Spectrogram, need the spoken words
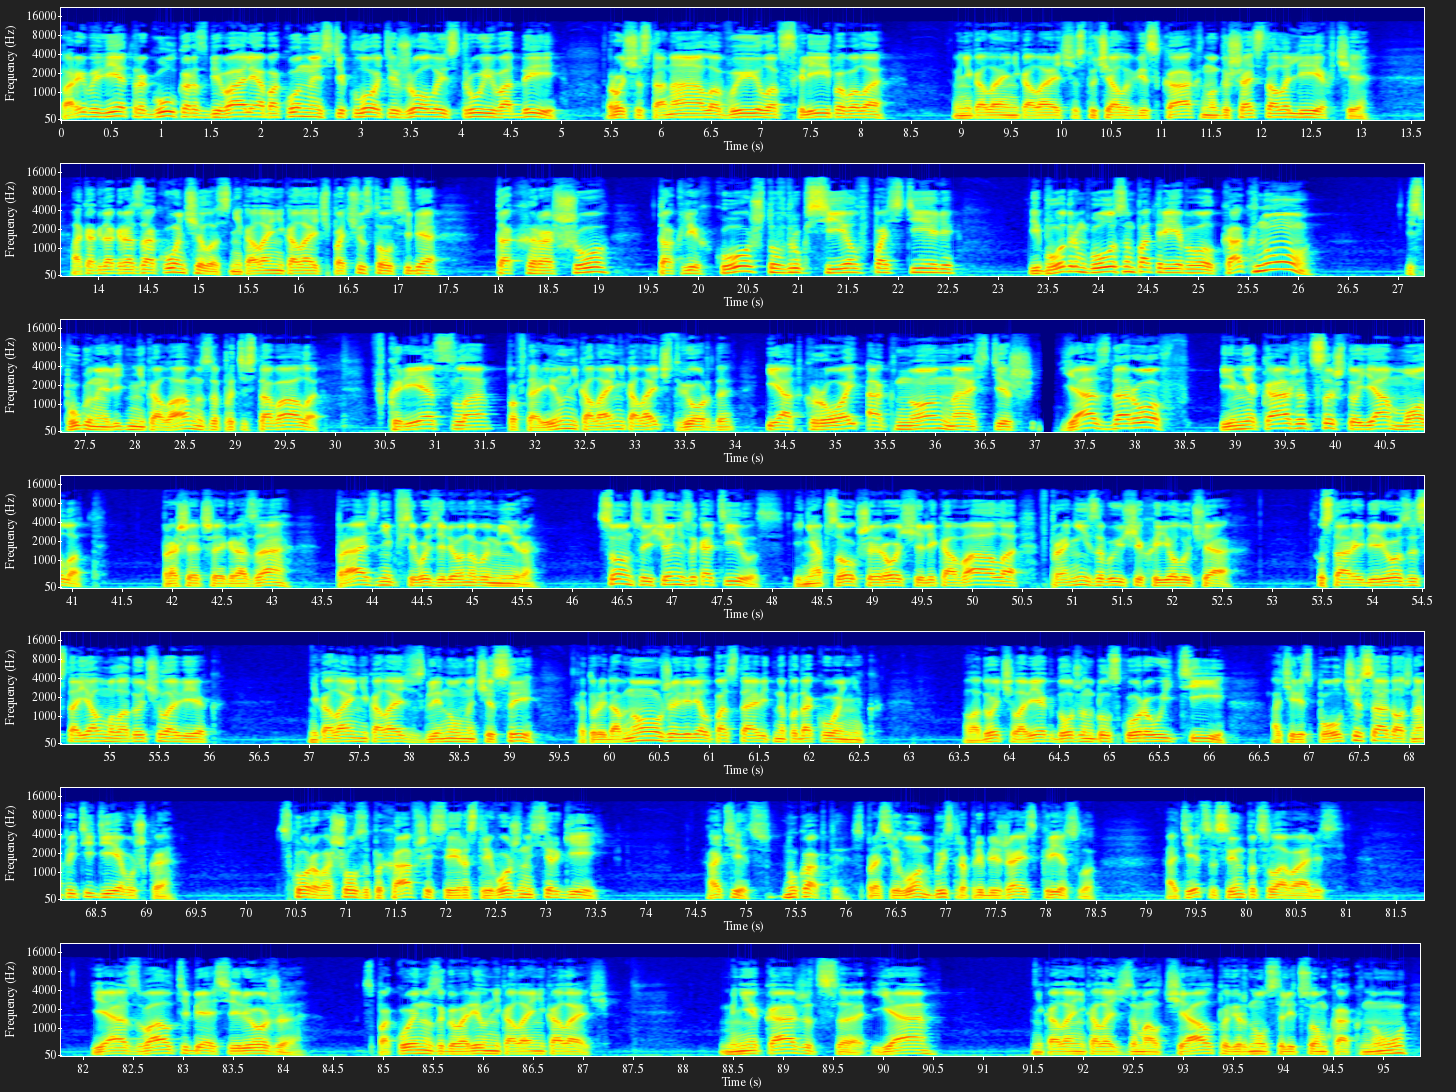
Порывы ветра гулко разбивали об оконное стекло тяжелые струи воды. Роща стонала, выла, всхлипывала — у Николая Николаевича стучало в висках, но дышать стало легче. А когда гроза кончилась, Николай Николаевич почувствовал себя так хорошо, так легко, что вдруг сел в постели и бодрым голосом потребовал «К окну!». Испуганная Лидия Николаевна запротестовала «В кресло!» — повторил Николай Николаевич твердо «И открой окно настежь! Я здоров, и мне кажется, что я молод!» Прошедшая гроза — праздник всего зеленого мира. Солнце еще не закатилось, и не обсохшая роща ликовала в пронизывающих ее лучах. У старой березы стоял молодой человек. Николай Николаевич взглянул на часы, которые давно уже велел поставить на подоконник. Молодой человек должен был скоро уйти, а через полчаса должна прийти девушка. Скоро вошел запыхавшийся и растревоженный Сергей. «Отец, ну как ты?» – спросил он, быстро приближаясь к креслу. Отец и сын поцеловались. «Я звал тебя, Сережа», – спокойно заговорил Николай Николаевич. «Мне кажется, я...» Николай Николаевич замолчал, повернулся лицом к окну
